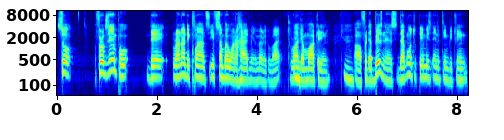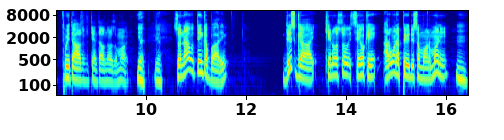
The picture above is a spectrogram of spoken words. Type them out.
So for example, the right now the clients, if somebody wanna hire me in America, right? To run Mm. their marketing Mm. uh, for their business, they're going to pay me anything between three thousand to ten thousand dollars a month. yeah. Yeah. So now we think about it. This guy can also say, okay, I don't want to pay you this amount of money. Mm.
